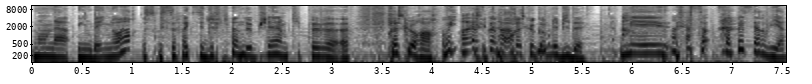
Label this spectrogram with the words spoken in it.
on a une baignoire, parce que c'est vrai que c'est devenu un objet un petit peu, euh, Presque rare. oui, C'est rare. presque comme les bidets. mais ça, ça peut servir.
